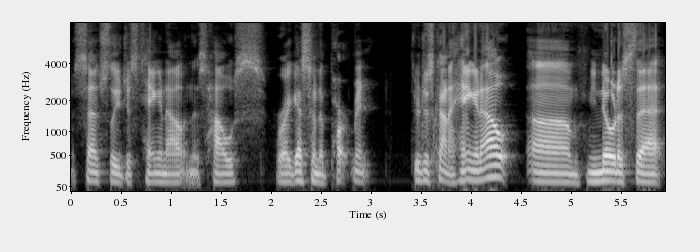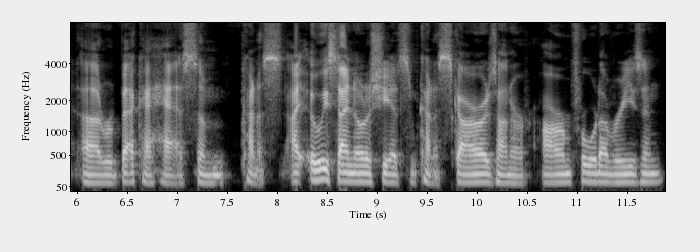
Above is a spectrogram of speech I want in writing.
Essentially, just hanging out in this house, or I guess an apartment they're just kind of hanging out. Um, you notice that uh, Rebecca has some kind of, I, at least I noticed she had some kind of scars on her arm for whatever reason.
